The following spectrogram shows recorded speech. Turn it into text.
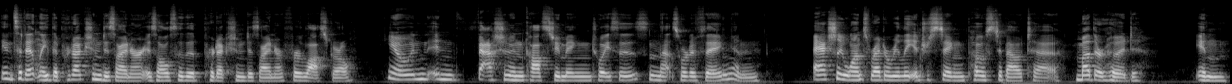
Incidentally, the production designer is also the production designer for Lost Girl. You know, in, in fashion and costuming choices and that sort of thing. And I actually once read a really interesting post about uh, motherhood in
